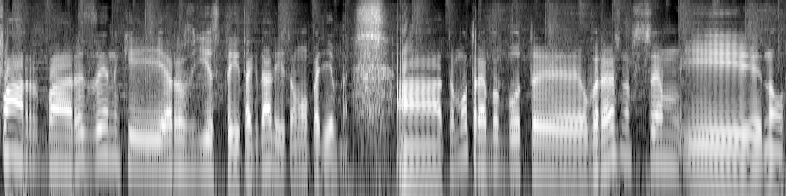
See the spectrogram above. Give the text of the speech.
фарба, резинки роз'їсти і так далі, і тому подібне. А, тому треба бути обережним з цим і, ну, в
